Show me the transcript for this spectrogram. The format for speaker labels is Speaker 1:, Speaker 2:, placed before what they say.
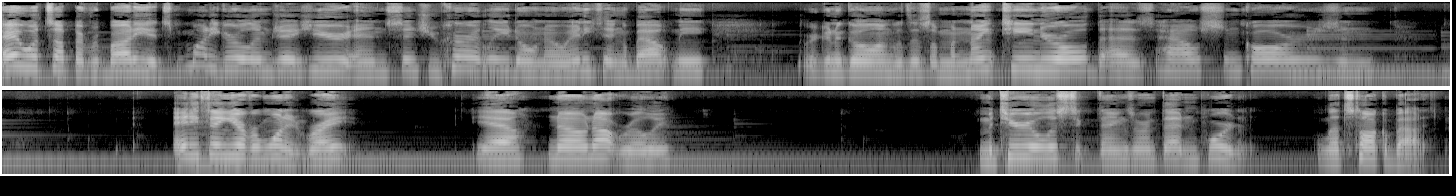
Speaker 1: Hey, what's up, everybody? It's Muddy Girl MJ here, and since you currently don't know anything about me, we're gonna go along with this. I'm a 19 year old that has house and cars and anything you ever wanted, right? Yeah, no, not really. Materialistic things aren't that important. Let's talk about it.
